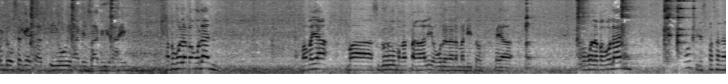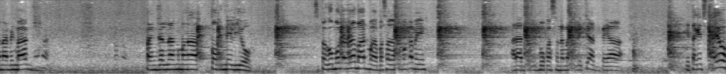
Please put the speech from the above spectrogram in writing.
bulldozer guys at iuwi namin sa aming garahe. Habang wala pang ulan. Mamaya, ma, siguro mga tanghali, ulan na naman dito. Kaya, habang wala pang ulan, oh, pinaspasan na namin mag tanggal ng mga tornilyo. Kasi pag umulan na naman, mabasa na naman kami. Another bukas na naman ulit yan. Kaya, kita-kits tayo.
